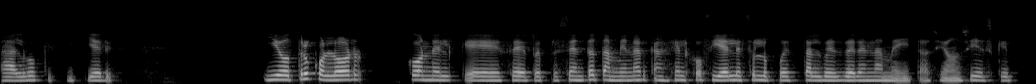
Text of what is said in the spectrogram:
a algo que sí quieres. Y otro color con el que se representa también Arcángel Jofiel, eso lo puedes tal vez ver en la meditación si es que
